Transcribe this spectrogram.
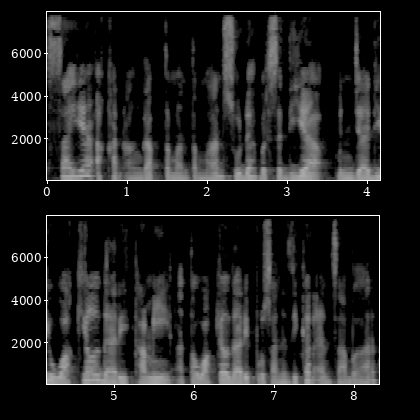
saya akan anggap teman-teman sudah bersedia menjadi wakil dari kami atau wakil dari perusahaan Zikar and Sabar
